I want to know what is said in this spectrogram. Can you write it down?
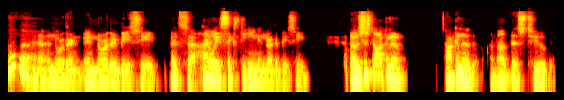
Uh, northern in northern BC. It's uh, Highway 16 in northern BC. I was just talking to talking to, about this to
